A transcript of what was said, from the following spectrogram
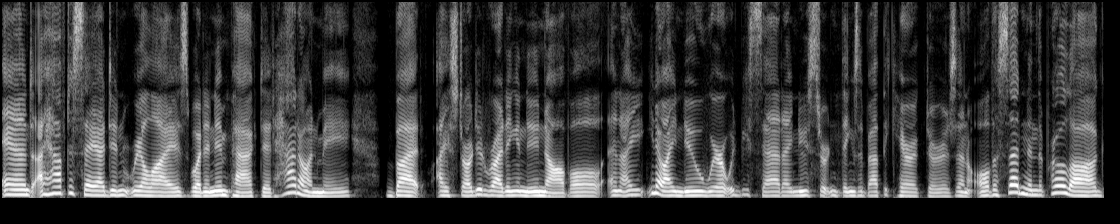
And I have to say, I didn't realize what an impact it had on me but I started writing a new novel and I, you know, I knew where it would be set. I knew certain things about the characters and all of a sudden in the prologue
